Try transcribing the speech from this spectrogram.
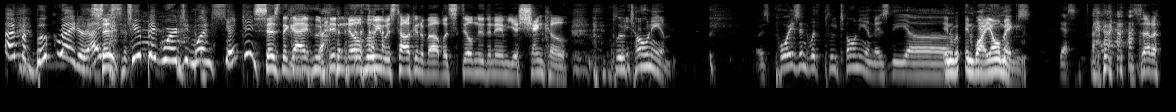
I'm a book writer. I Says- use two big words in one sentence. Says the guy who didn't know who he was talking about, but still knew the name Yashenko. Plutonium. It was poisoned with plutonium is the uh In in Wyoming. Netflix. Yes. Is that a?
